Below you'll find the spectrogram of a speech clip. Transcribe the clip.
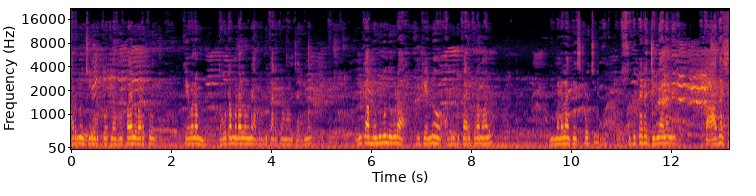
ఆరు నుంచి ఏడు కోట్ల రూపాయల వరకు కేవలం తోట మండలంలోనే అభివృద్ధి కార్యక్రమాలు జరిగినాయి. ఇంకా ముందు ముందు కూడా ఇంకెన్నో అభివృద్ధి కార్యక్రమాలు ఈ మండలాన్ని తీసుకొచ్చి సిద్దిపేట జిల్లాలోనే ఒక ఆదర్శ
